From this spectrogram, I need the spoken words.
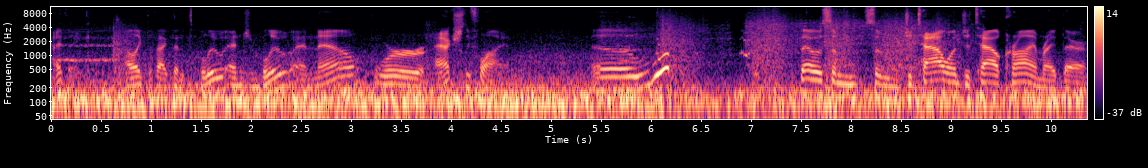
I think. I like the fact that it's blue, engine blue, and now we're actually flying. Uh, whoop! That was some some Jatao on Jatao crime right there,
